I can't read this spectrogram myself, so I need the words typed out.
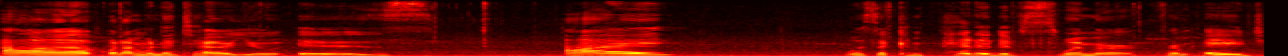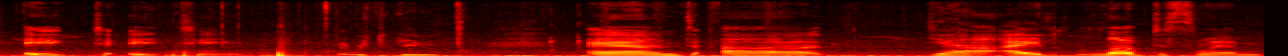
Uh, what I'm going to tell you is I was a competitive swimmer from age 8 to 18. Hey, Mr. Kitty. And uh, yeah, I love to swim.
